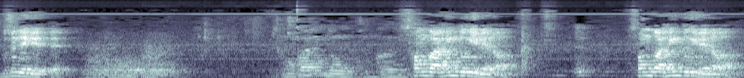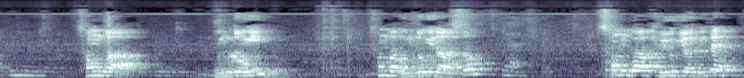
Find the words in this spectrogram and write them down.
무슨 얘기했대? 성과 행동 건강이 성과 행동이 왜 나와? 성과 행동이 왜 나와? 성과 운동이? 성과 운동이 나왔어? 네. 성과 교육이었는데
